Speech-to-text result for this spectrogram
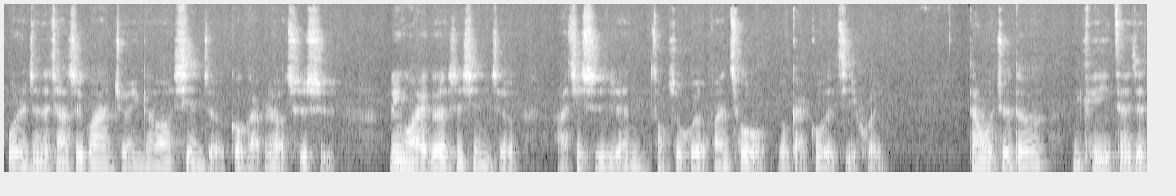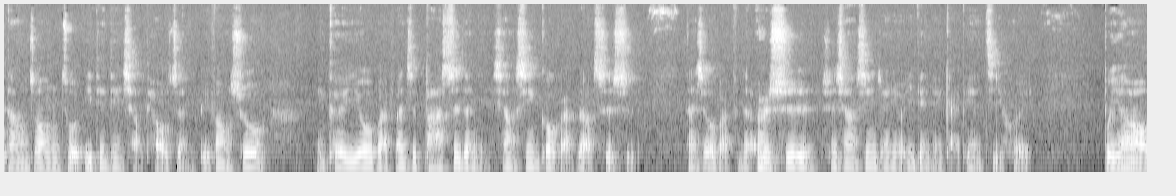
我人生的价值观就应该要信着狗改不了吃屎，另外一个是信着啊，其实人总是会有犯错、有改过的机会。但我觉得你可以在这当中做一点点小调整，比方说，你可以有百分之八十的你相信狗改不了事实，但是有百分之二十是相信人有一点点改变的机会。不要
